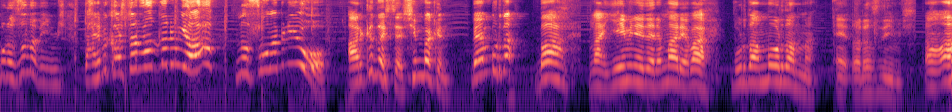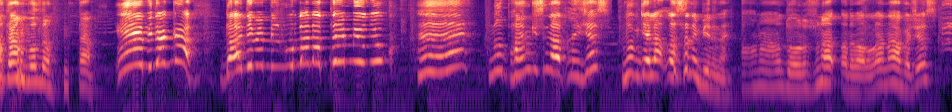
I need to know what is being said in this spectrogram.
burası da değilmiş. Bir kaç tarafa atlarım ya. Nasıl olabiliyor? Arkadaşlar şimdi bakın. Ben buradan bak lan yemin ederim var ya bak. Buradan mı oradan mı? Evet orası değilmiş. Tamam ah, tamam buldum. Tamam. Eee bir dakika. Daha demin biz buradan atlayamıyorduk. He? Noob hangisini atlayacağız? Noob gel atlasana birine. Ana doğrusunu atladı vallahi ne yapacağız?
